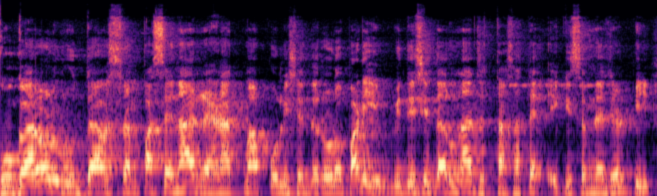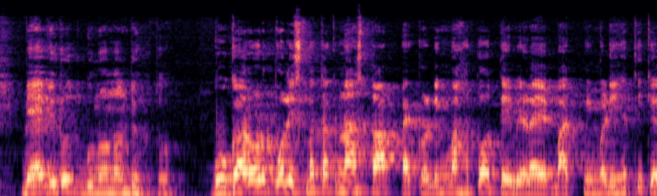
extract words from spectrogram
ઘોઘા રોડ વૃદ્ધાશ્રમ પાસેના રહેણાંકમાં પોલીસે દરોડો પાડી વિદેશી દારૂના જથ્થા સાથે એક ઇસમને ઝડપી બે વિરુદ્ધ ગુનો નોંધ્યો હતો. ઘોઘા રોડ પોલીસ મથકના સ્ટાફ પેટ્રોલિંગમાં હતો. તે વેળાએ બાતમી મળી હતી કે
